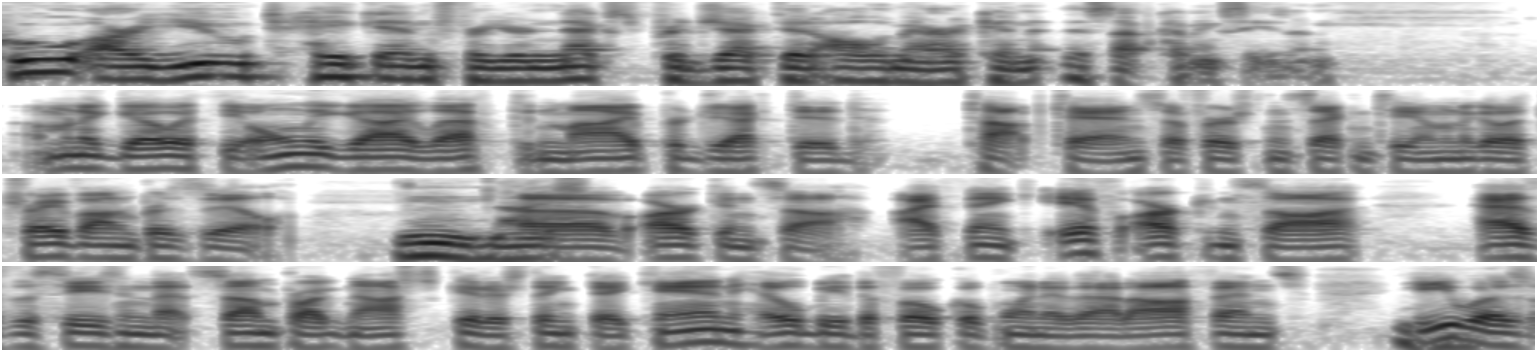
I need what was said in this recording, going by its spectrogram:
who are you taking for your next projected All American this upcoming season? I'm going to go with the only guy left in my projected top 10. So, first and second team, I'm going to go with Trevon Brazile mm, nice. of Arkansas. I think if Arkansas has the season that some prognosticators think they can, he'll be the focal point of that offense. Mm-hmm. He was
